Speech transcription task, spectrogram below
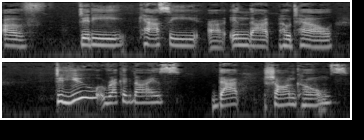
of Diddy, Cassie uh, in that hotel, did you recognize that Sean Combs?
